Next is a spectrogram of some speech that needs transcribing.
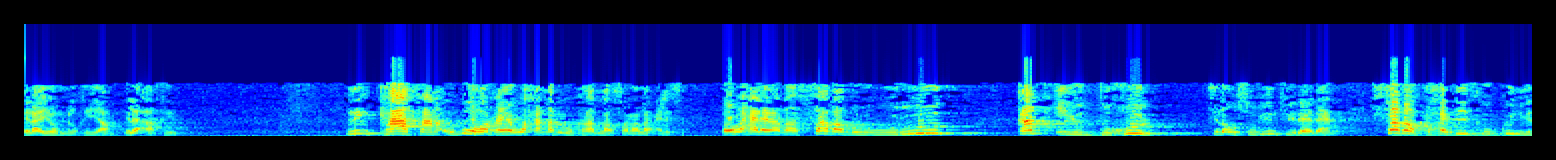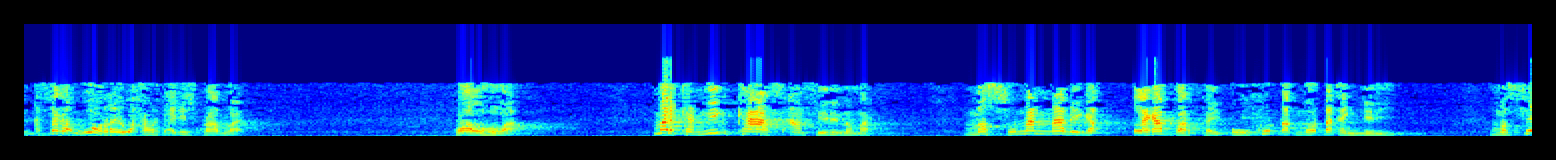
إلى يوم القيامة إلى آخر من كاسانة أبوه الرئيوح النبي وكاد الله صلى الله عليه وسلم. أولا هذا سبب الورود قطع الدخول. سيدة أصوليين في رادان سبب حديثه كله من أساق أبوه الرئيوح ورد حديثه كاد الله. والله. هو مركا من كاس أنفيرين مركا. ما سنن نبي لقبرته وكورتك مردك انجليه mase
